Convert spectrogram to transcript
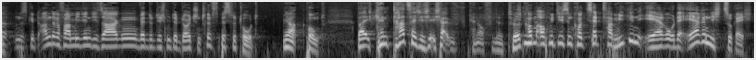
selten. und es gibt andere Familien, die sagen, wenn du dich mit dem Deutschen triffst, bist du tot. Ja. Punkt. Weil ich kenne tatsächlich, ich, ich kenne auch viele Ich Türken. komme auch mit diesem Konzept Familienehre oder Ehre nicht zurecht.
